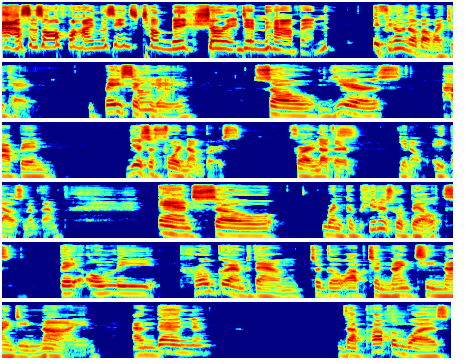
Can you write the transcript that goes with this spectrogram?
asses off behind the scenes to make sure it didn't happen. If you don't know about Y2K, basically, oh, so years happen, years of four numbers for another, Yes. you know, 8,000 of them. And so when computers were built, they only programmed them to go up to 1999. And then the problem was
